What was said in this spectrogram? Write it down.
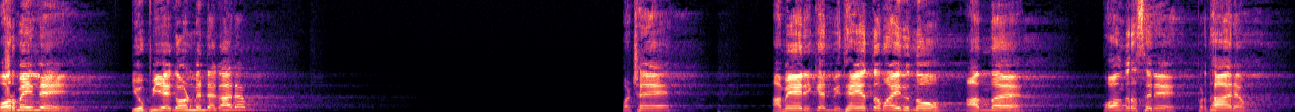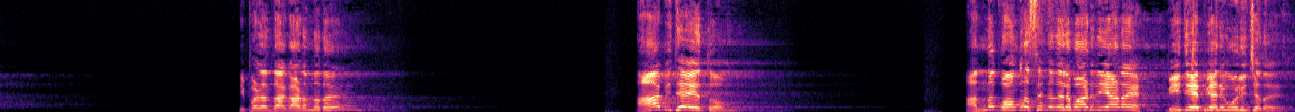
ഓർമ്മയില്ലേ യു പി എ ഗവൺമെന്റ് കാലം? പക്ഷേ അമേരിക്കൻ വിധേയത്വമായിരുന്നു അന്ന് കോൺഗ്രസിന് പ്രധാനം. ഇപ്പോഴെന്താ കാണുന്നത്? ആ വിധേയത്വം. അന്ന് കോൺഗ്രസിന്റെ നിലപാടിനെയാണ് ബി ജെ പി അനുകൂലിച്ചത്.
